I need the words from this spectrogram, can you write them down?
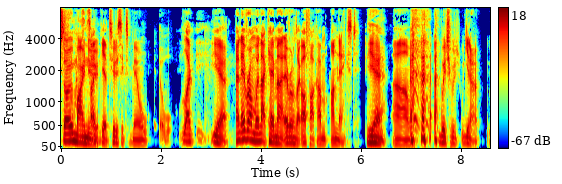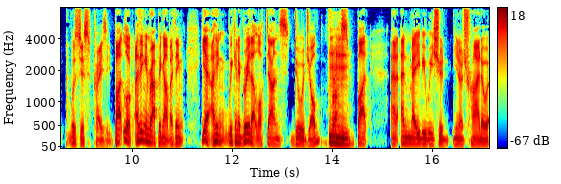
so fucked. minute. It's like, yeah, two to six mil. Like, yeah, and everyone when that came out, everyone was like, "Oh fuck, I'm I'm next." yeah. um, which which, you know was just crazy. But look, I think in wrapping up, I think yeah, I think we can agree that lockdowns do a job for us, but and and maybe we should you know try to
